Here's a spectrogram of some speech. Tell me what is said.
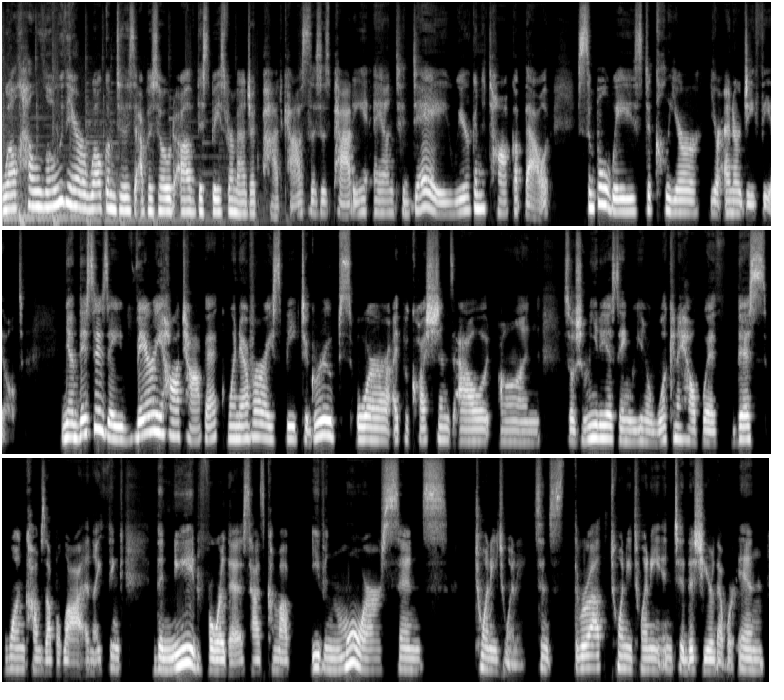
Well, hello there. Welcome to this episode of the Space for Magic podcast. This is Patty, and today we're going to talk about simple ways to clear your energy field. Now, this is a very hot topic whenever I speak to groups or I put questions out on social media saying, you know, what can I help with? This one comes up a lot. And I think the need for this has come up even more since 2020, since throughout 2020 into this year that we're in,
